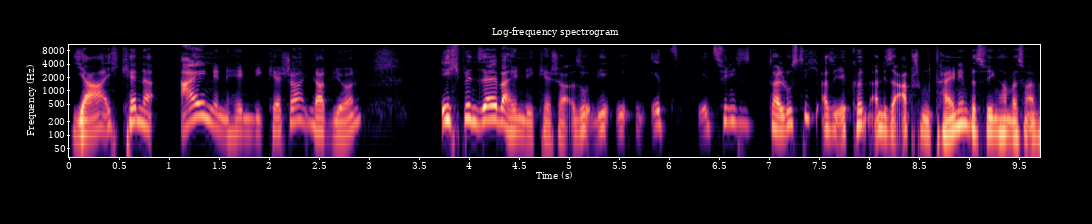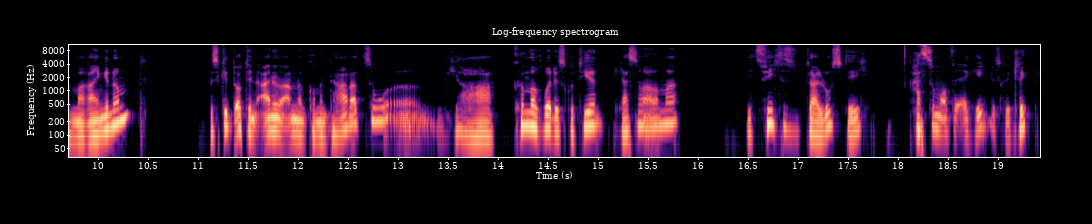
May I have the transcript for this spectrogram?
Ja, ich kenne einen Handycacher. Ja, Björn. Ich bin selber Handycacher. Also jetzt, jetzt finde ich es total lustig. Also ihr könnt an dieser Abstimmung teilnehmen, deswegen haben wir es einfach mal reingenommen. Es gibt auch den einen oder anderen Kommentar dazu. Ähm, ja, können wir darüber diskutieren. Lassen wir aber mal. Jetzt finde ich das total lustig. Hast du mal auf das Ergebnis geklickt?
